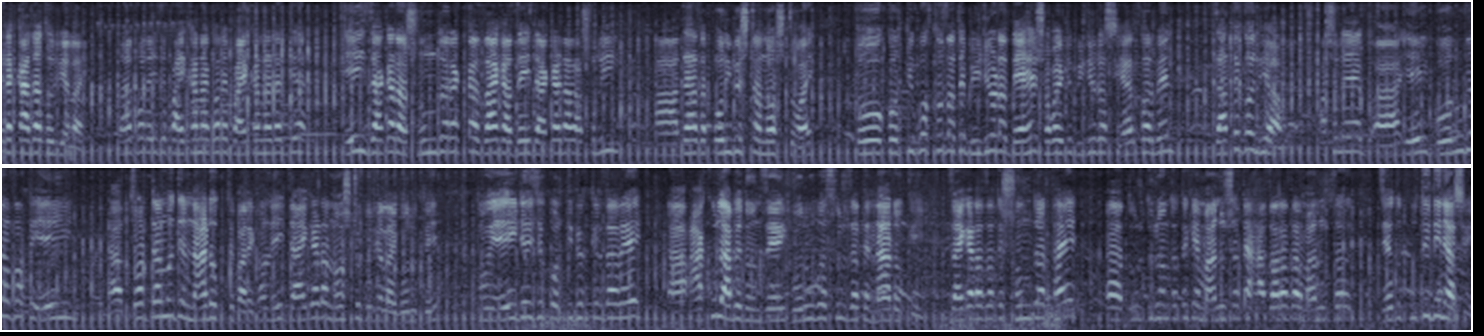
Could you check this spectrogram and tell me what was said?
এটা কাদা করিয়ে লায় তারপরে এই যে পায়খানা করে, পায়খানাটা দিয়ে এই জায়গাটা সুন্দর একটা জায়গা যেই জায়গাটার আসলেই দেখা যায় পরিবেশটা নষ্ট হয়। তো কর্তৃপক্ষ যাতে ভিডিওটা দেখে সবাই একটু ভিডিওটা শেয়ার করবেন। যাতে করিয়া আসলে এই গরুরা যাতে এই আহ, মধ্যে না ঢুকতে পারে কারণ এই জায়গাটা নষ্ট করে লায় গরুতে। তো এইটা হচ্ছে কর্তৃপক্ষের দ্বারা আকুল আবেদন যে এই গরু বছর যাতে না ঢোকে। জায়গাটা যাতে সুন্দর থাকে দূর দূরান্ত থেকে মানুষ সাথে হাজার হাজার মানুষ যেহেতু প্রতিদিন আসে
